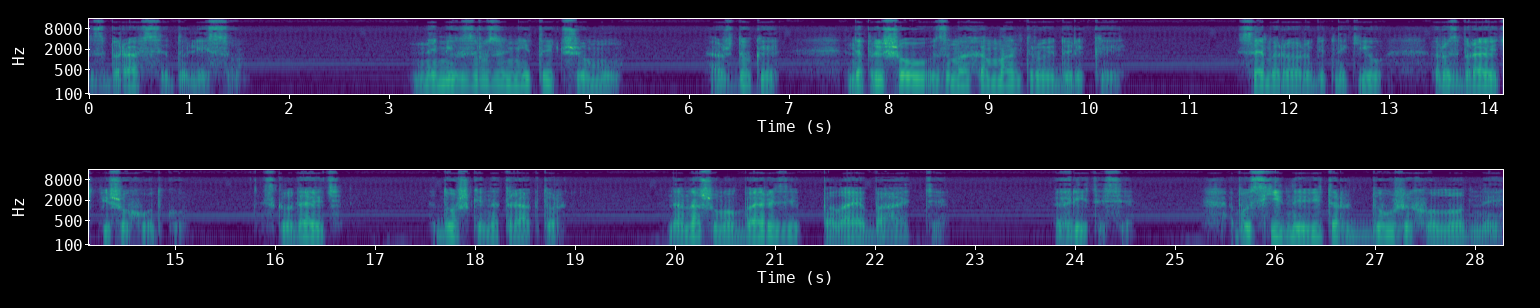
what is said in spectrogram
збирався до лісу. Не міг зрозуміти чому, аж доки не прийшов з маха мантрою до ріки. Семеро робітників розбирають пішоходку, складають дошки на трактор. На нашому березі палає багаття. Грітися, бо східний вітер дуже холодний,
